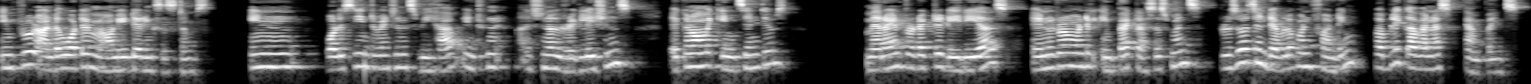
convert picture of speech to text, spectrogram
improved underwater monitoring systems. In policy interventions, we have international regulations, economic incentives, marine protected areas, environmental impact assessments, research and development funding, public awareness campaigns.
